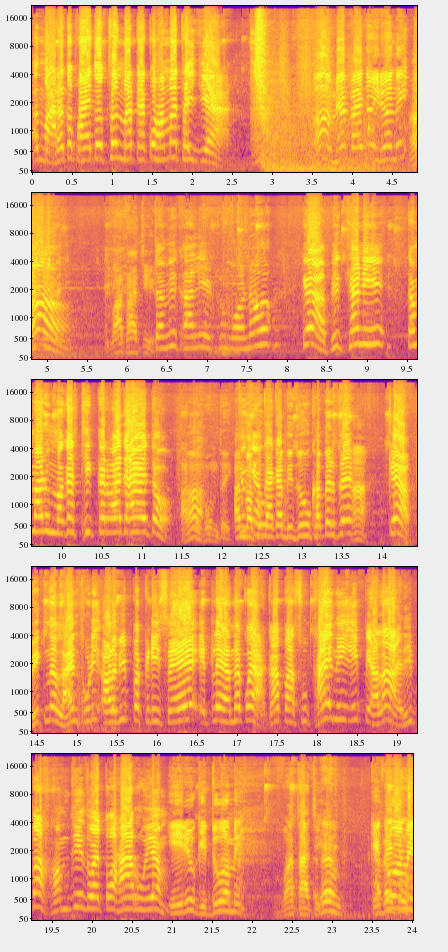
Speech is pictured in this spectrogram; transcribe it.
અને મારે તો ફાયદો જ છે ને મારા કાકો હમા થઈ ગયા. હા મેં ફાયદો હીરો નહીં. હા. વાત સાચી. તમે ખાલી એટલું મોનો કે અભિક્ષા ની તમારું મગજ ઠીક કરવા જાય તો. અને શું મફુ કેવું? કાકા બીજું ખબર છે? હા. કે અભિક ને લાઈન થોડી અળવી પકડી છે એટલે એને કોઈ આગા પાછું થાય નહીં. એ પેલા હરીફા સમજી દો તો સારું એમ. એર્યું કીધું અમે. વાત સાચી. કીધું અમે.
